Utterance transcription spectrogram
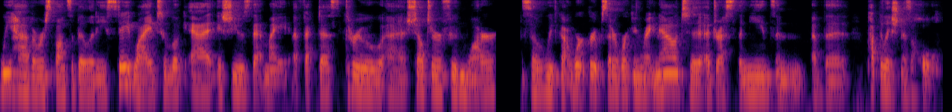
we have a responsibility statewide to look at issues that might affect us through uh, shelter, food, and water. So we've got work groups that are working right now to address the needs and of the population as a whole.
